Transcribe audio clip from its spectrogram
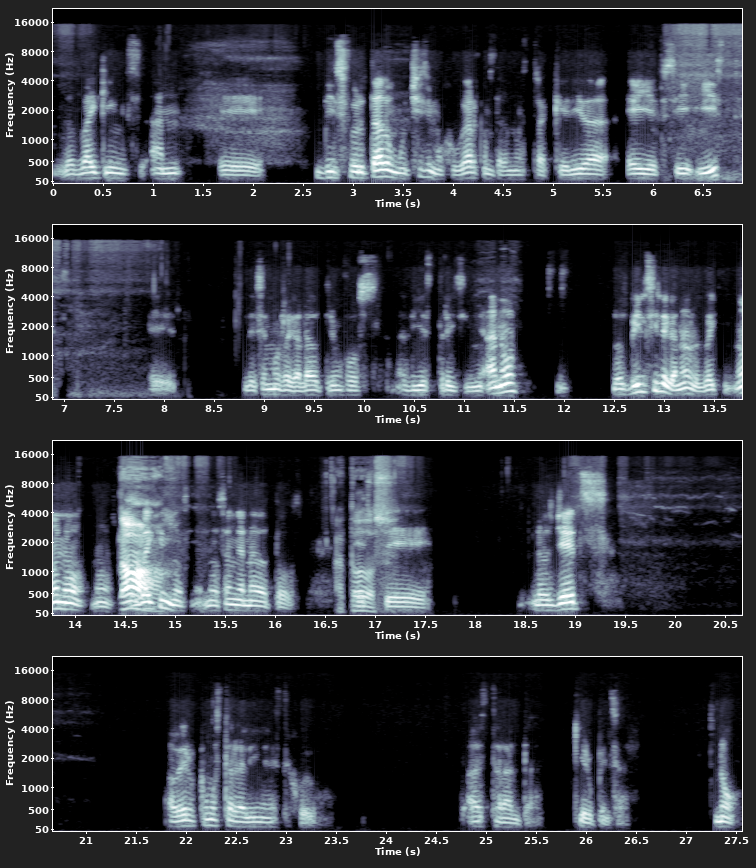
Los Vikings han eh, disfrutado muchísimo jugar contra nuestra querida AFC East. Eh, les hemos regalado triunfos a 10, 3 y... Ah, no. Los Bills sí le ganaron a los Vikings. No, no, no. No. Los Vikings nos, nos han ganado a todos. A todos. Este, los Jets. A ver, ¿cómo está la línea de este juego? Va a estar alta, quiero pensar. No,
